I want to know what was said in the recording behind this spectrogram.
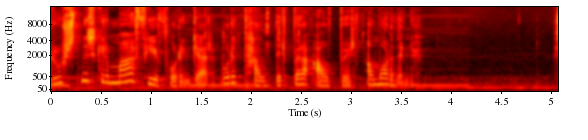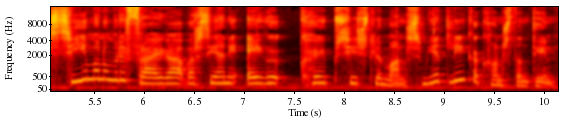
Rúsneskir mafíufóringjar voru taldir bara ábyrð á morðinu. Símanúmeri fræga var síðan í eigu kaupsíslumann sem hétt líka Konstantín.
